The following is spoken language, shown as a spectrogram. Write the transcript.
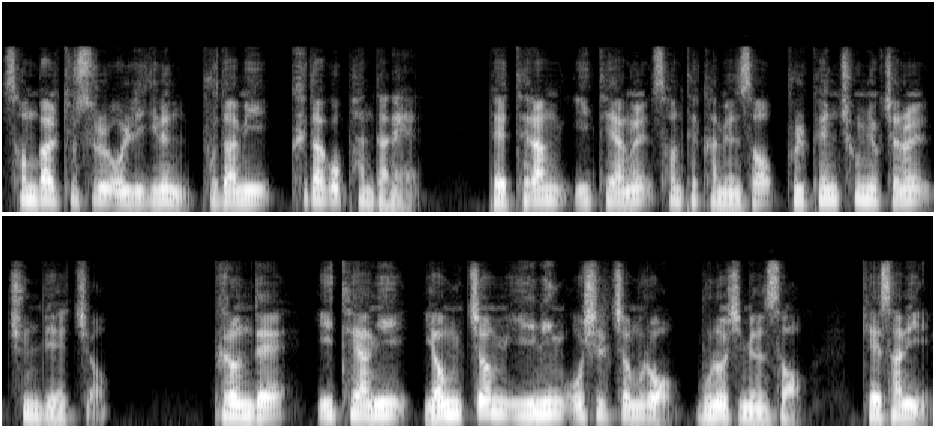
선발 투수를 올리기는 부담이 크다고 판단해 베테랑 이태양을 선택하면서 불펜 총력전을 준비했죠. 그런데 이태양이 0.2이닝 5실점으로 무너지면서 계산이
